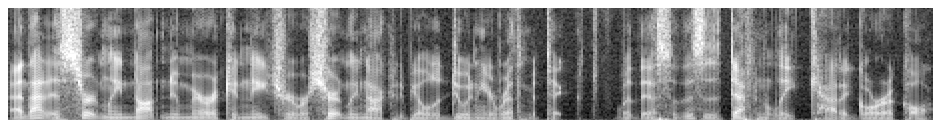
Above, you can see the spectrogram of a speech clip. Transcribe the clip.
and that is certainly not numeric in nature. We're certainly not going to be able to do any arithmetic with this, so this is definitely categorical.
